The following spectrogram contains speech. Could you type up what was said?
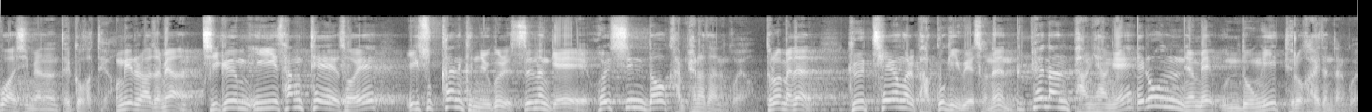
참고하시면 될 것 같아요. 정리를 하자면 지금 이 상태에서의 익숙한 근육을 쓰는 게 훨씬 더 간편하다는 거예요. 그러면은 그 체형을 바꾸기 위해서는 불편한 방향의 새로운 개념의 운동이 들어가야 된다는 거예요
